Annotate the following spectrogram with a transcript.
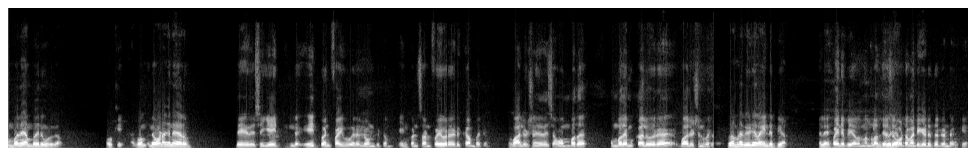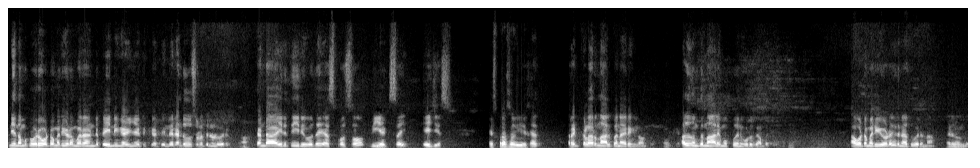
ഒമ്പത് അമ്പതിന് കൊടുക്കാം. ഓക്കെ അപ്പം ലോൺ എങ്ങനെ കയറും? ഇത് ഏകദേശം എയ്റ്റ് എയ്റ്റ് പോയിന്റ് ഫൈവ് വരെ ലോൺ കിട്ടും. എയ്റ്റ് പോയിന്റ് സെവൻ ഫൈവ് വരെ എടുക്കാൻ പറ്റും. വാല്യൂഷൻ ഏകദേശം ഒമ്പത് ഒമ്പത് മുക്കാൽ വരെ വാല്യൂഷൻ വരും. നമ്മുടെ വീഡിയോ വൈൻഡപ്പ് ചെയ്യാം അല്ലേ? വൈൻഡപ്പ് ചെയ്യാം. നമ്മൾ അത്യാവശ്യം ഓട്ടോമാറ്റിക് എടുത്തിട്ടുണ്ട്. ഇനി നമുക്ക് ഒരു ഓട്ടോമാറ്റിക് കൂടെ വരാനുണ്ട് പെയിന്റിംഗ് കഴിഞ്ഞിട്ട് കേട്ടില്ല. രണ്ട് ദിവസത്തിനുള്ള വരും. ആ. രണ്ടായിരത്തി ഇരുപത് Espresso V X I A G S Espresso V X red colour നാല്പതിനായിരം കിലോ ഉണ്ട്. അത് നമുക്ക് നാല് മുപ്പതിന് കൊടുക്കാൻ പറ്റും. ആ ഓട്ടോമാറ്റിക്കോടെ ഇതിനകത്ത് വരുന്നതാണ്. വരുന്നുണ്ട്.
